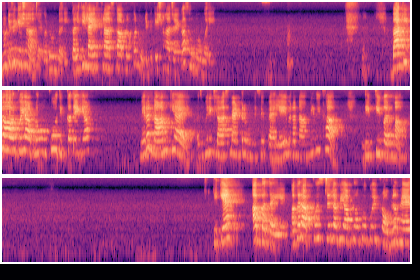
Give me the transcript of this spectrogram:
नोटिफिकेशन आ जाएगा डोंट वरी कल की लाइव क्लास का आप लोगों का नोटिफिकेशन आ जाएगा सो नो वरी बाकी का और कोई आप लोगों को दिक्कत है क्या? मेरा नाम क्या है? अच्छा मेरी क्लास में एंटर होने से पहले मेरा नाम नहीं देखा? दीप्ति वर्मा। ठीक है? अब बताइए, अगर आपको स्टिल अभी आप लोगों को कोई प्रॉब्लम है,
